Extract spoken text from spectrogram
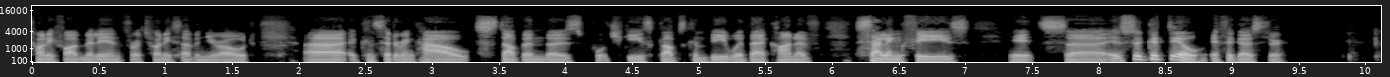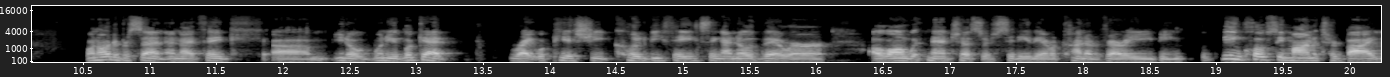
25 million for a 27 year old, uh, considering how stubborn those Portuguese clubs can be with their kind of selling fees. It's uh, it's a good deal if it goes through. 100%. And I think, um, you know, when you look at right what PSG could be facing. I know there were along with Manchester City, they were kind of very being being closely monitored by,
